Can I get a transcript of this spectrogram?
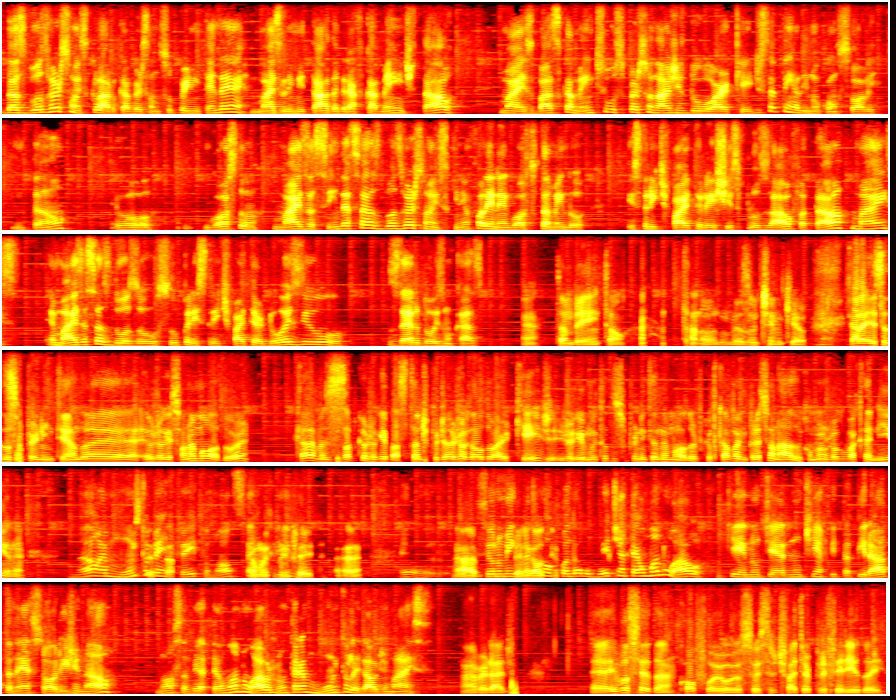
das duas versões. Claro que a versão do Super Nintendo é mais limitada graficamente e tal, mas basicamente os personagens do arcade você tem ali no console. Então, eu gosto mais assim dessas duas versões. Que nem eu falei, né? Gosto também do Street Fighter X Plus Alpha tal, mas é mais essas duas, o Super Street Fighter 2 e o 02 no caso. É, também então. tá no, no, mesmo time que eu. Cara, esse do Super Nintendo é. Eu joguei só no emulador. Cara, mas você sabe que eu joguei bastante? Podia jogar o do arcade, joguei muito do Super Nintendo no emulador, porque eu ficava impressionado, como é um jogo bacaninha, né? Não, é muito você bem tá... feito, nossa. É, é muito bem feito. É. ah, se eu não me engano, quando eu aluguei tinha até um manual, que não tinha, não tinha fita pirata, né? Só original. Nossa, veio até o manual junto, era muito legal demais. Ah, verdade. É, e você, Dan? Qual foi o seu Street Fighter preferido aí?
